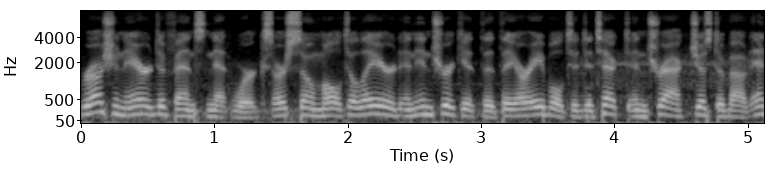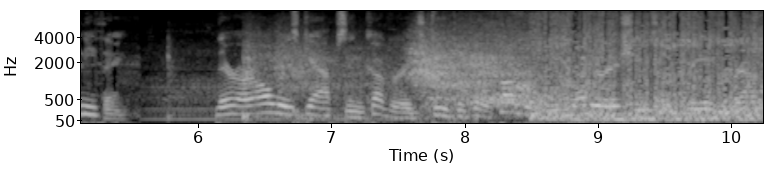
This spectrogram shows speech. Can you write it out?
Russian air defense networks are so multilayered and intricate that they are able to detect and track just about anything. There are always gaps in coverage due to topography and other issues that create ground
